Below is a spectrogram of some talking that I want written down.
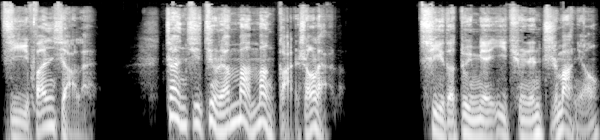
几番下来，战绩竟然慢慢赶上来了，气得对面一群人直骂娘。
